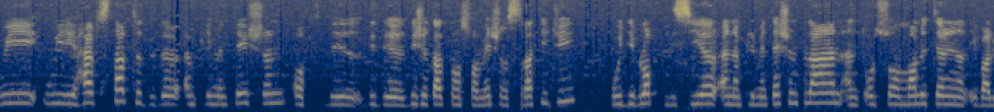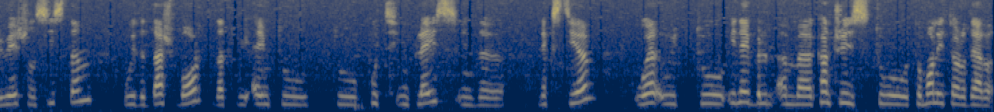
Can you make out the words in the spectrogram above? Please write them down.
We, we have started the implementation of the, the, the digital transformation strategy. We developed this year an implementation plan and also a monitoring and evaluation system with a dashboard that we aim to to put in place in the next year where to enable um, uh, countries to, to monitor their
